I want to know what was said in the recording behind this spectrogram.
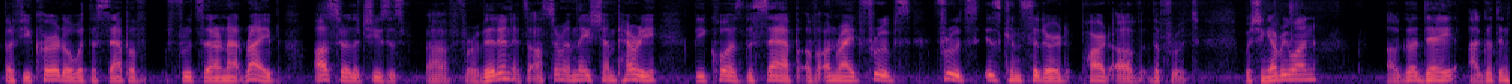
but if you curdle with the sap of fruits that are not ripe, also the cheese is uh, forbidden. It's also shamperi because the sap of unripe fruits fruits is considered part of the fruit. Wishing everyone a good day, a good in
